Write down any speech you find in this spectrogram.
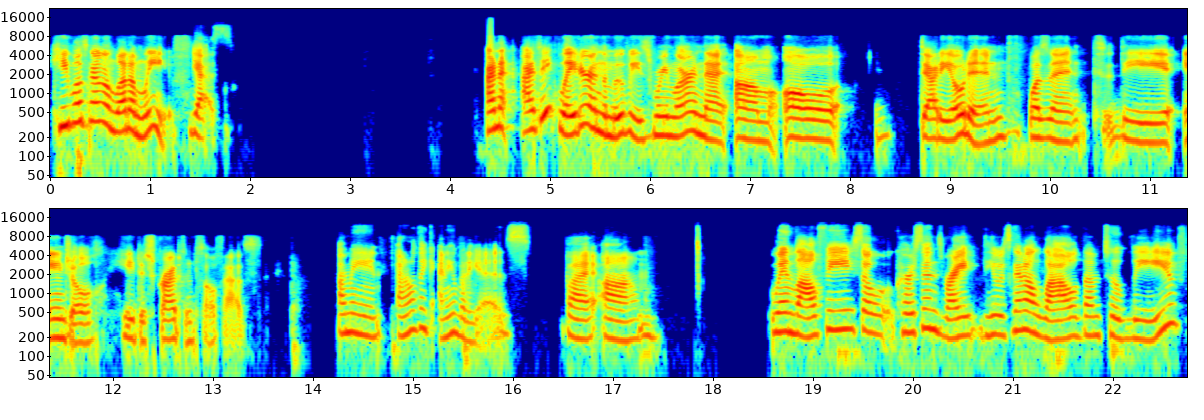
he was gonna let him leave. yes, And I- think later in the movies we learn that um Daddy Odin wasn't the angel he describes himself as. I mean, I don't think anybody is, but um, when Laufey, so Kirsten's right, he was gonna allow them to leave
